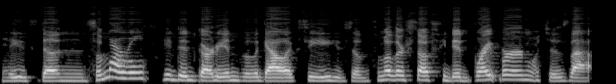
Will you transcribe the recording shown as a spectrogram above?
He's done some Marvel. He did Guardians of the Galaxy. He's done some other stuff. He did Brightburn, which is that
